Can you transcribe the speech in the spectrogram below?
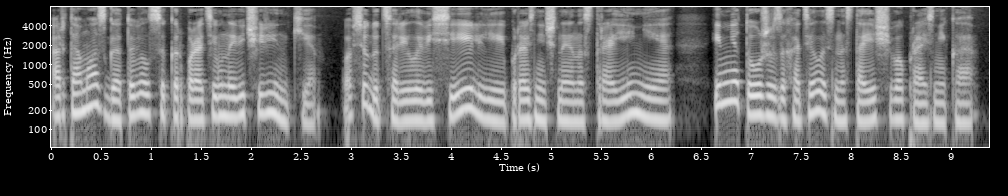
Артамас готовился к корпоративной вечеринке. Повсюду царило веселье и праздничное настроение, и мне тоже захотелось настоящего праздника —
